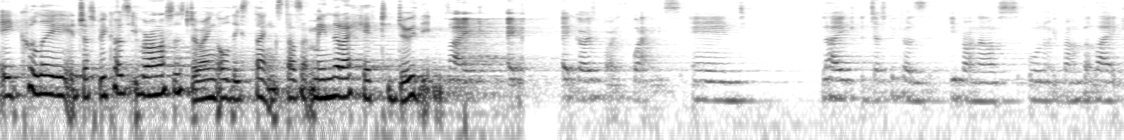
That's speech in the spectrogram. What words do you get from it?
equally, just because everyone else is doing all these things doesn't mean that I have to do them. Like, it, it goes both ways. And like just because everyone else or not everyone but like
